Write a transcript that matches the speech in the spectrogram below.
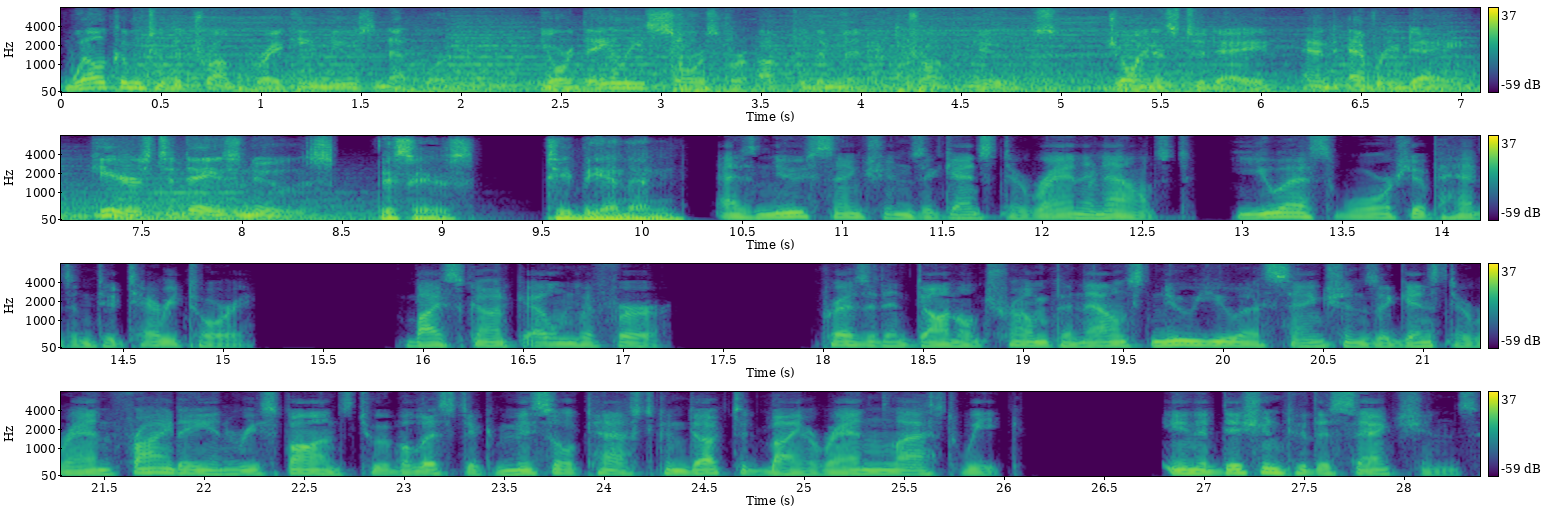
Welcome to the Trump Breaking News Network, your daily source for up-to-the-minute Trump news. Join us today and every day. Here's today's news. This is TBNN. As new sanctions against Iran announced, U.S. warship heads into territory. By Scott Gelnhofer. President Donald Trump announced new U.S. sanctions against Iran Friday in response to a ballistic missile test conducted by Iran last week. In addition to the sanctions,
